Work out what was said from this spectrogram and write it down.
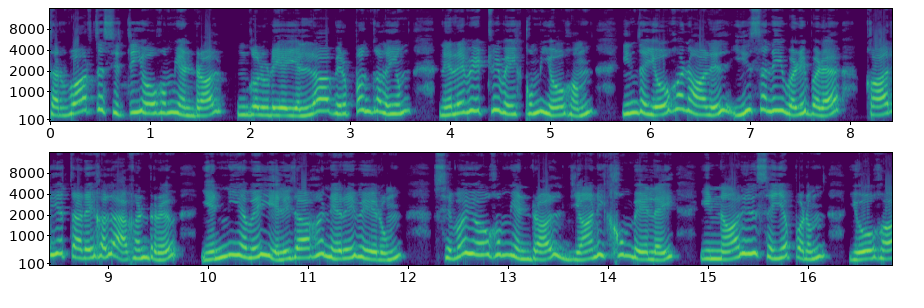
சர்வார்த்த சித்தி யோகம் என்றால் உங்களுடைய எல்லா விருப்பங்களையும் நிறைவேற்றி வைக்கும் யோகம். இந்த யோக நாளில் ஈசனை வழிபட காரிய தடைகள் அகன்று எண்ணியவை எளிதாக நிறைவேறும். சிவயோகம் என்றால் தியானிக்கும் வேலை இந்நாளில் செய்யப்படும் யோகா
